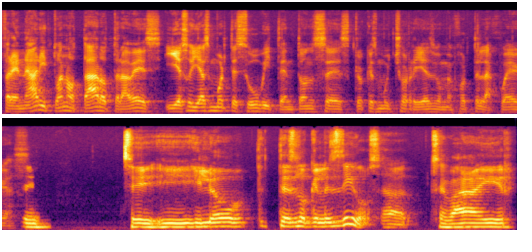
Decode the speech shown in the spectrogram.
frenar y tú anotar otra vez. Y eso ya es muerte súbita, entonces creo que es mucho riesgo, mejor te la juegas. Sí, y, luego es lo que les digo, o sea, se va a ir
